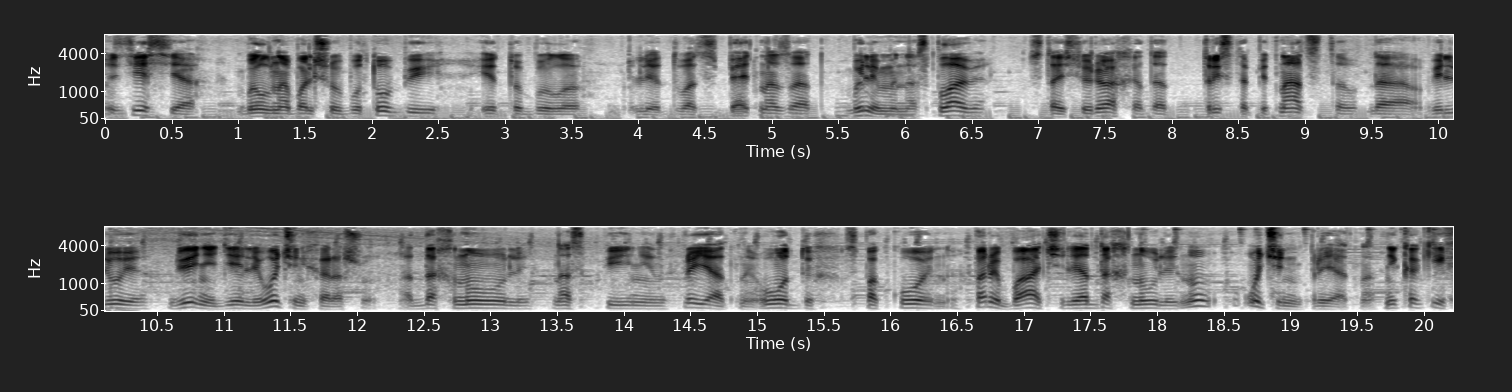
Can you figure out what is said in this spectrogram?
Здесь я был на Большой Бутубе, это было лет 25 назад. Были мы на сплаве с Тайсюряха до 315 до Вилюя. Две недели очень хорошо. Отдохнули на спиннинг. Приятный отдых, спокойно. Порыбачили, отдохнули. Ну, очень приятно. Никаких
